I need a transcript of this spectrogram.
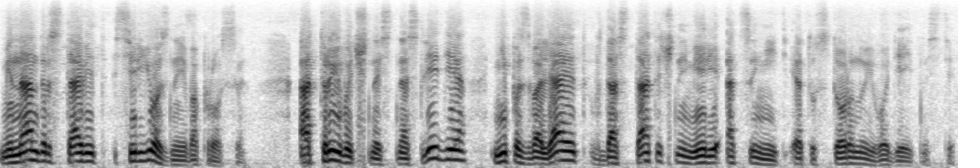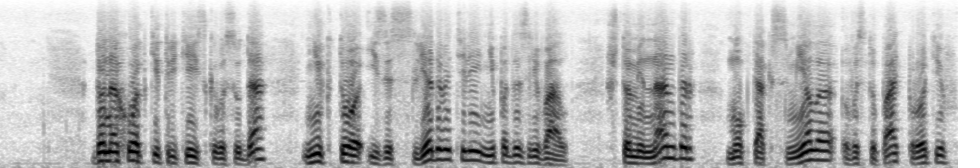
Минандр ставит серьезные вопросы. Отрывочность наследия не позволяет в достаточной мере оценить эту сторону его деятельности. До находки Третейского суда никто из исследователей не подозревал, что Минандр мог так смело выступать против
